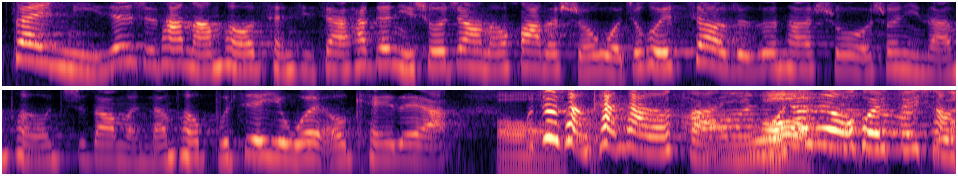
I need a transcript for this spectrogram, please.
在你认识她男朋友前提下，她跟你说这样的话的时候，我就会笑着跟她说：“我说你男朋友知道吗？你男朋友不介意，我也 OK 的呀。哦我就想看他的反应，哦我是那种会非常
